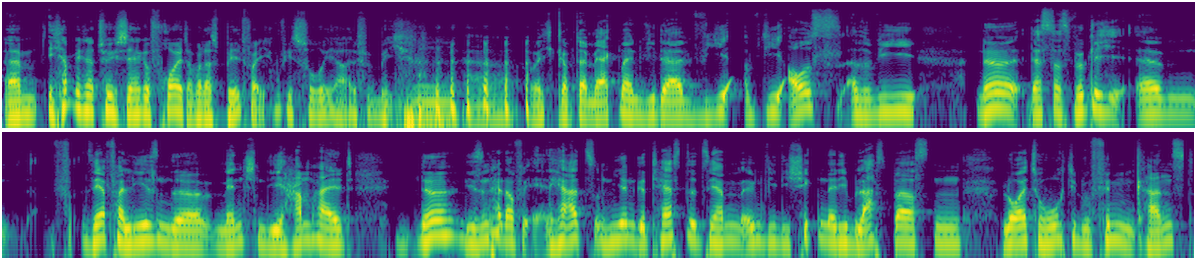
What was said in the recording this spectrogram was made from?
Ähm, ich habe mich natürlich sehr gefreut, aber das Bild war irgendwie surreal für mich. Ja, aber ich glaube, da merkt man wieder, wie, wie aus, also wie ne, dass das wirklich ähm, sehr verlesene Menschen, die haben halt, ne, die sind halt auf Herz und Nieren getestet, sie haben irgendwie, die schicken da die belastbarsten Leute hoch, die du finden kannst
